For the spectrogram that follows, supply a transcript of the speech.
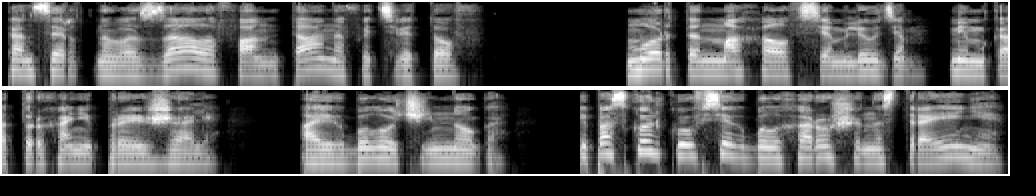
концертного зала, фонтанов и цветов. Мортон махал всем людям, мимо которых они проезжали, а их было очень много. И поскольку у всех было хорошее настроение,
